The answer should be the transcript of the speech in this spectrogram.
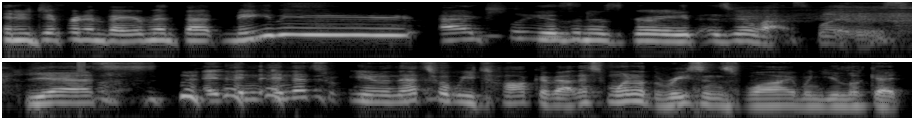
in a different environment that maybe actually isn't as great as your last place. Yes. and, and, and, that's, you know, that's what we talk about. That's one of the reasons why when you look at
